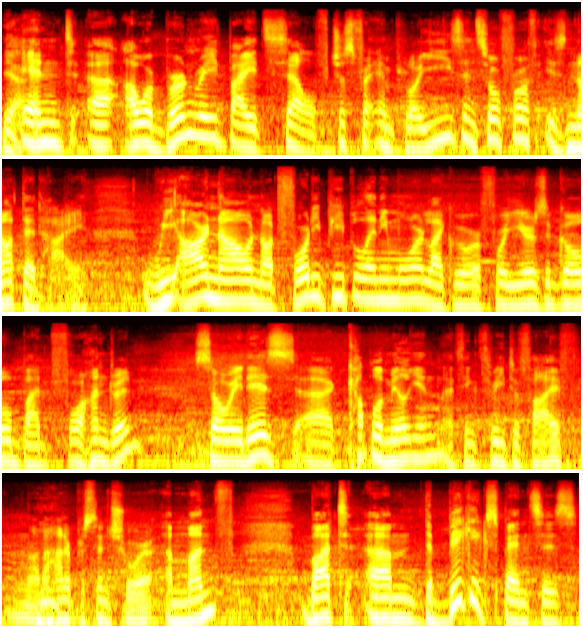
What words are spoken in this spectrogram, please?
Yeah. And uh, our burn rate by itself, just for employees and so forth, is not that high. We are now not 40 people anymore like we were four years ago, but 400. So it is a couple of million, I think three to five, not 100% sure, a month. But um, the big expenses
